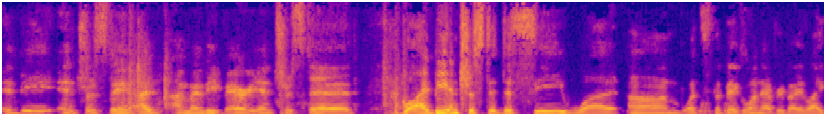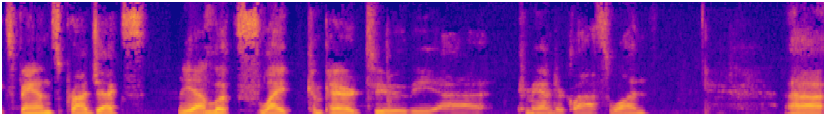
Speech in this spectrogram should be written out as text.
it'd be interesting. I I'm gonna be very interested. Well, I'd be interested to see what um what's the big one everybody likes fans projects Yeah, looks like compared to the uh, commander class one. Uh,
